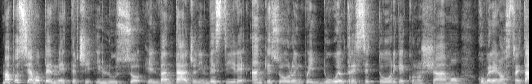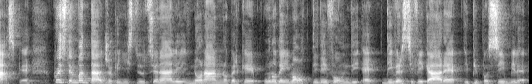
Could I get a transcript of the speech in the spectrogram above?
ma possiamo permetterci il lusso e il vantaggio di investire anche solo in quei due o tre settori che conosciamo come le nostre tasche. Questo è un vantaggio che gli istituzionali non hanno perché uno dei motti dei fondi è diversificare il più possibile.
